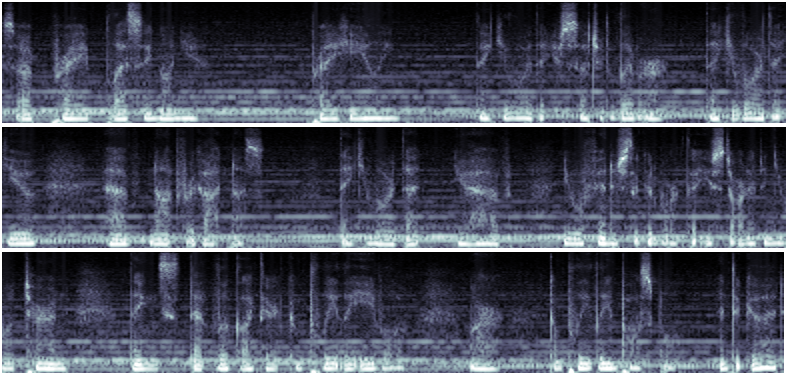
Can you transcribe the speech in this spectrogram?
So I pray blessing on you. I pray healing. Thank you, Lord, that you're such a deliverer. Thank you, Lord, that you have not forgotten us. Thank you, Lord, that you have you will finish the good work that you started and you will turn things that look like they're completely evil or completely impossible into good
